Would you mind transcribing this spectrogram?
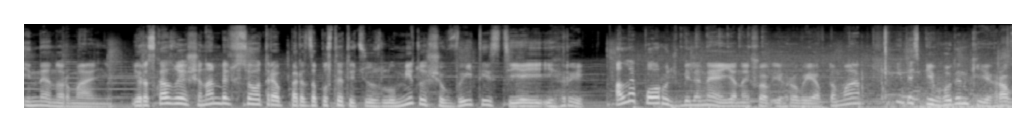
і ненормальні. І розказує, що нам більш всього треба перезапустити цю злу міту, щоб вийти з цієї ігри. Але поруч біля неї я знайшов ігровий автомат і десь півгодинки грав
